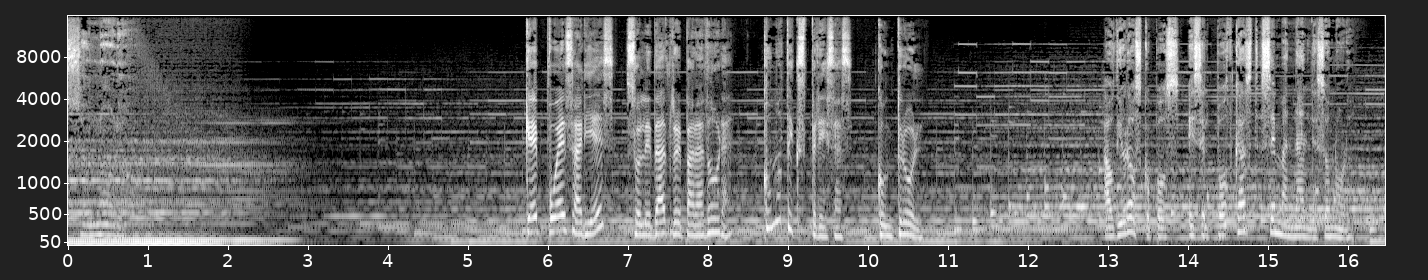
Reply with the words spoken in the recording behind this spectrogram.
Sonoro. ¿Qué pues, Aries? Soledad reparadora. ¿Cómo te expresas? Control. Audioróscopos es el podcast semanal de Sonoro.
